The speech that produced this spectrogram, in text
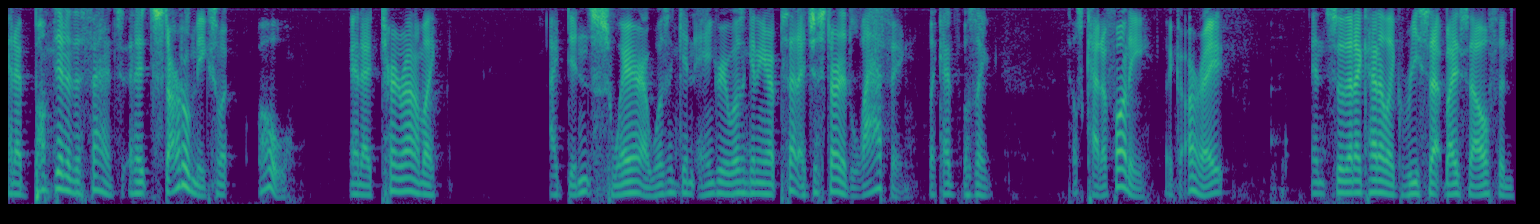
And I bumped into the fence and it startled me because I'm like, oh. And I turn around. I'm like, I didn't swear. I wasn't getting angry. I wasn't getting upset. I just started laughing. Like I was like, that was kind of funny. Like, all right. And so then I kind of like reset myself and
